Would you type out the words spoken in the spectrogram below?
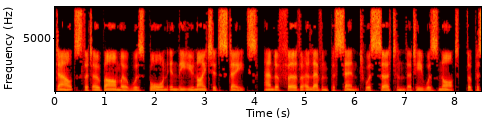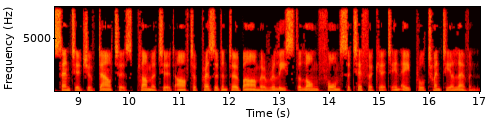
doubts that Obama was born in the United States, and a further 11% were certain that he was not. The percentage of doubters plummeted after President Obama released the long form certificate in April 2011.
